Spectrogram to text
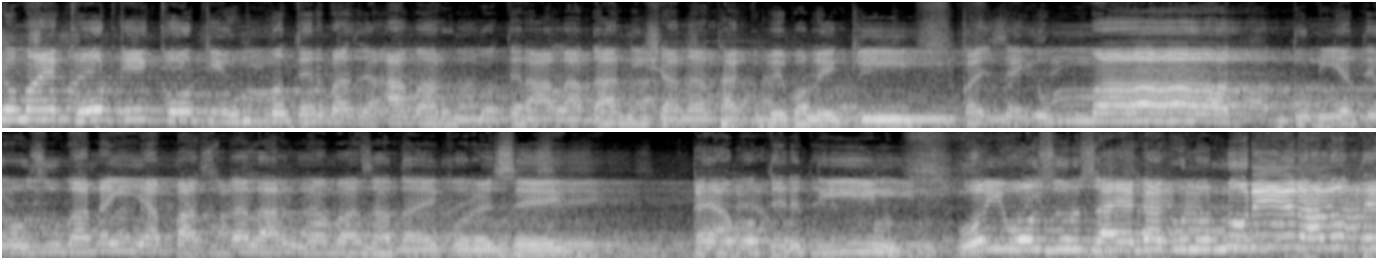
সময়ে কোটি কোটি উম্মতের মাঝে আমার উম্মতের আলাদা নিশানা থাকবে বলে কি? কয় উম্মত দুনিয়াতে অজু বানাইয়া পাঁচ বেলার নামাজ আদায় করেছে। কেয়ামতের দিন ওই অজুর জায়গাগুলো নূরের আলোতে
